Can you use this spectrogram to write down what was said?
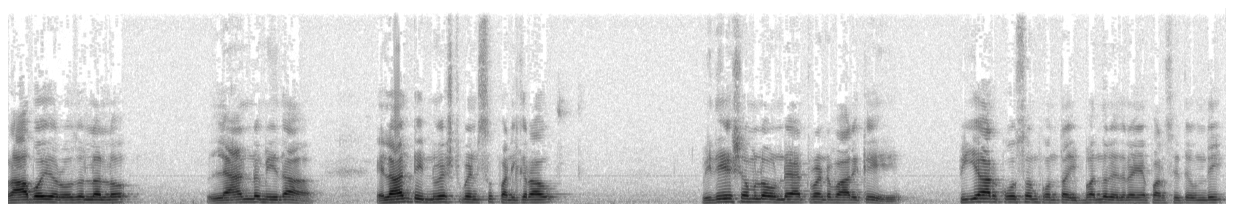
రాబోయే రోజులలో ల్యాండ్ మీద ఎలాంటి ఇన్వెస్ట్మెంట్స్ పనికిరావు? విదేశంలో ఉండేటువంటి వారికి పిఆర్ కోసం కొంత ఇబ్బందులు ఎదురయ్యే పరిస్థితి ఉంది.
